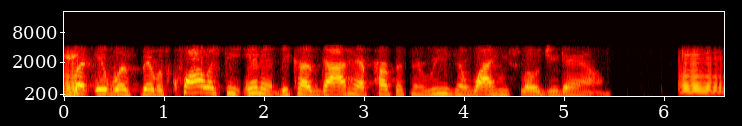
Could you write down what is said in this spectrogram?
Mm. But it was there was quality in it because God had purpose and reason why he slowed you down. Mm.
